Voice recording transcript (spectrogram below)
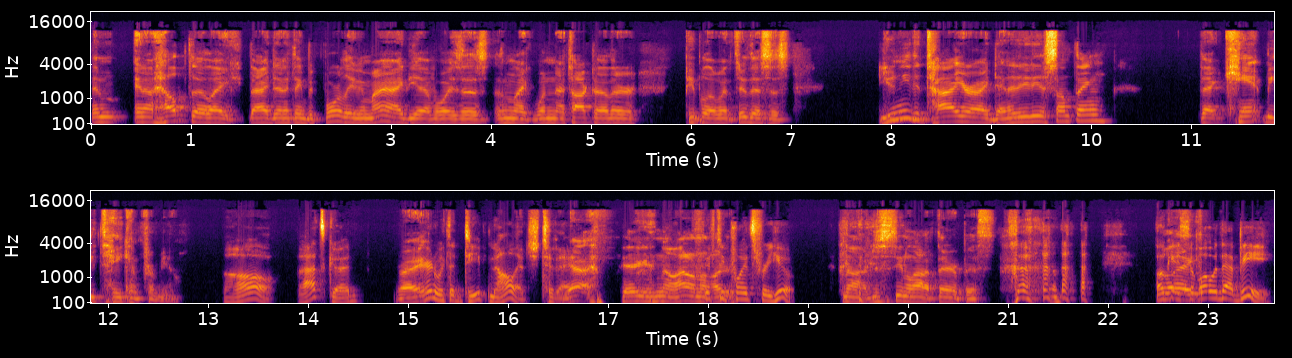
and and it help the like the identity thing before leaving, my idea of always is and like when I talk to other people that went through this is you need to tie your identity to something that can't be taken from you. Oh, that's good. Right. Arron with a deep knowledge today. Yeah. No, I don't know. Fifty points for you. No, I've just seen a lot of therapists. Okay, so what would that be?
